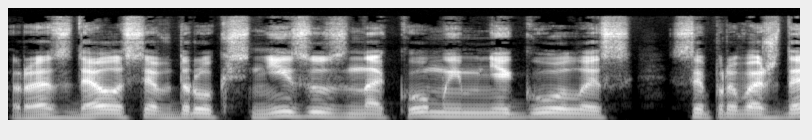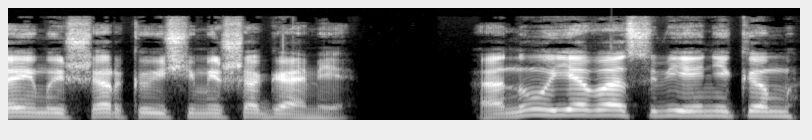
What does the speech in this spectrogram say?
Раздался вдруг снизу знакомый мне голос, сопровождаемый шаркающими шагами. «А ну я вас веником,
